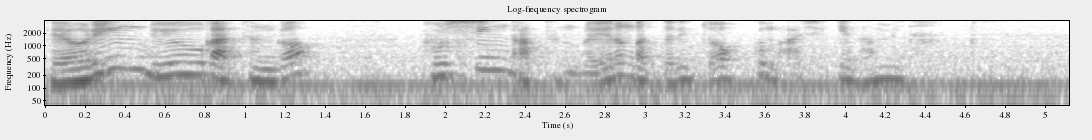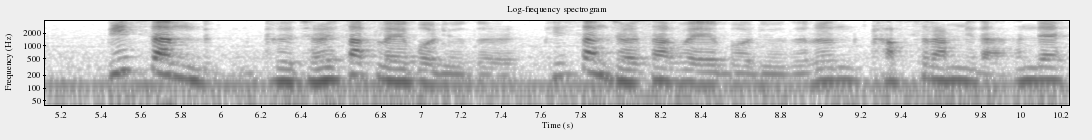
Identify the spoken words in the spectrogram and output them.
베어링 류 같은 거, 부싱 같은 거 이런 것들이 조금 아쉽긴 합니다. 비싼 그 절삭 레버류들, 비싼 절삭 레버류들은 값을 합니다. 근데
